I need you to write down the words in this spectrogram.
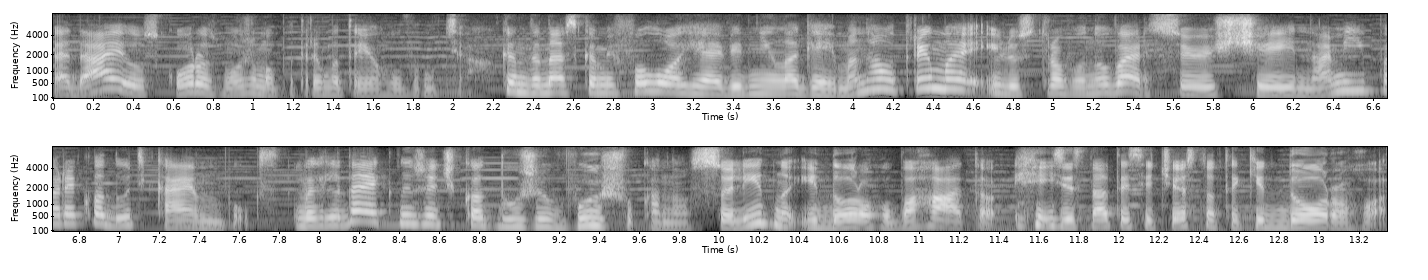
гадаю, скоро зможемо потримати його в руцях. Скандинавська міфологія від Ніла Геймана отримає ілюстровану версію, ще й нам її перекладуть KM Books. Виглядає книжечка дуже вишукано, солідно і дорого багато. І зізнатися чесно, таки дорого.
